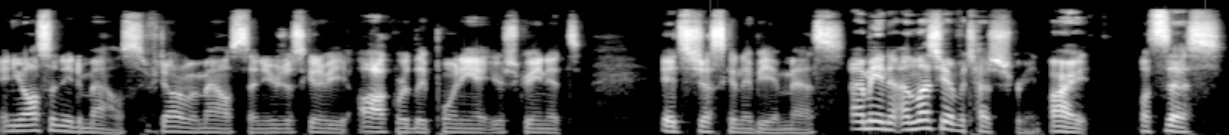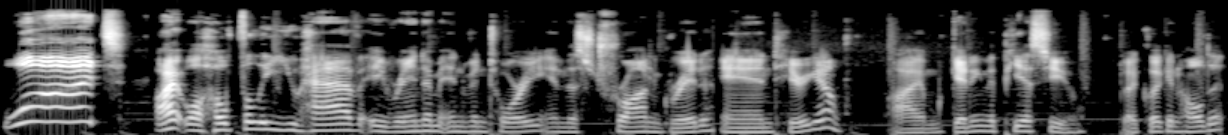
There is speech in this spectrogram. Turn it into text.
And you also need a mouse. If you don't have a mouse, then you're just going to be awkwardly pointing at your screen. It's it's just going to be a mess. I mean, unless you have a touch screen. All right, what's this? What? All right, well, hopefully you have a random inventory in this Tron grid. And here you go. I'm getting the PSU. Do I click and hold it?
